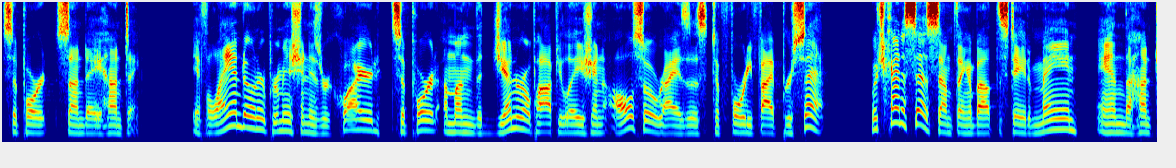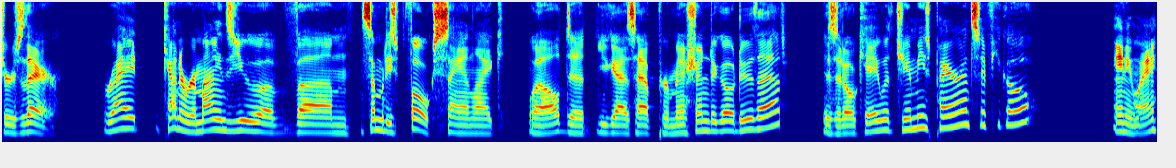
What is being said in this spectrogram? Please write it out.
support Sunday hunting. If landowner permission is required, support among the general population also rises to 45%, which kind of says something about the state of Maine and the hunters there, right? Kind of reminds you of um, somebody's folks saying, like, well, did you guys have permission to go do that? Is it okay with Jimmy's parents if you go? Anyway,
